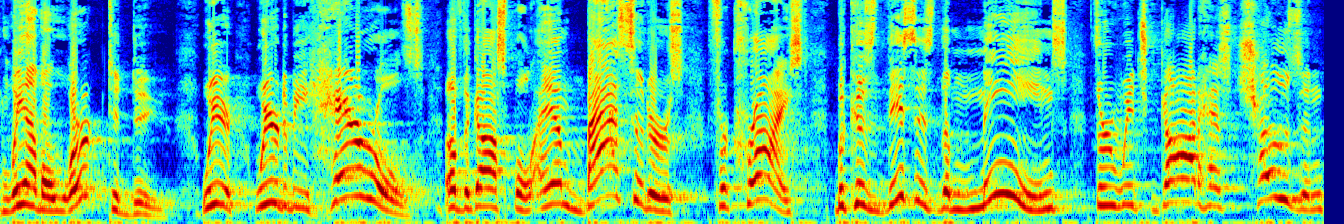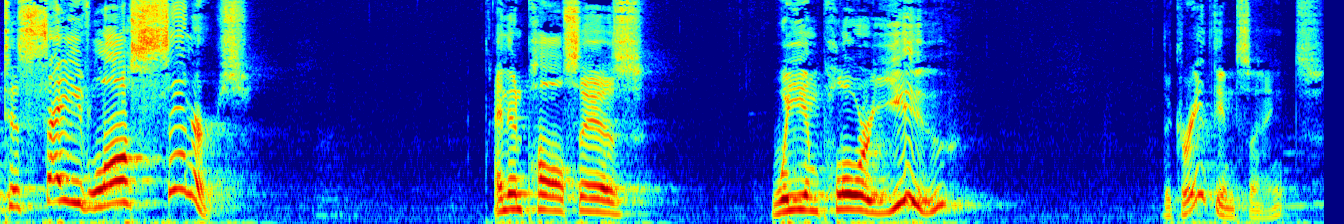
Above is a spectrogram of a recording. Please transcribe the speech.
We have a work to do. We're, we're to be heralds of the gospel, ambassadors for Christ, because this is the means through which God has chosen to save lost sinners. And then Paul says, We implore you, the Corinthian saints,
